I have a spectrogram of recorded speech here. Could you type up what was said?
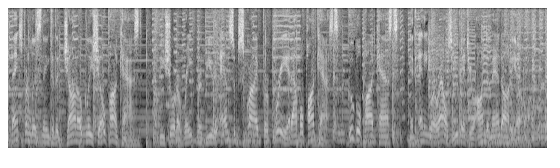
Thanks for listening to the John Oakley Show podcast. Be sure to rate, review, and subscribe for free at Apple Podcasts, Google Podcasts, and anywhere else you get your on demand audio.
